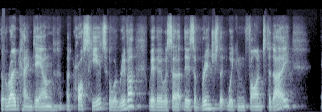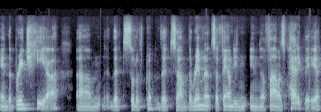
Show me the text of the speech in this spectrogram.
The road came down across here to a river where there was a, there's a bridge that we can find today. And the bridge here um, that sort of that um, the remnants are found in, in a farmer's paddock there,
